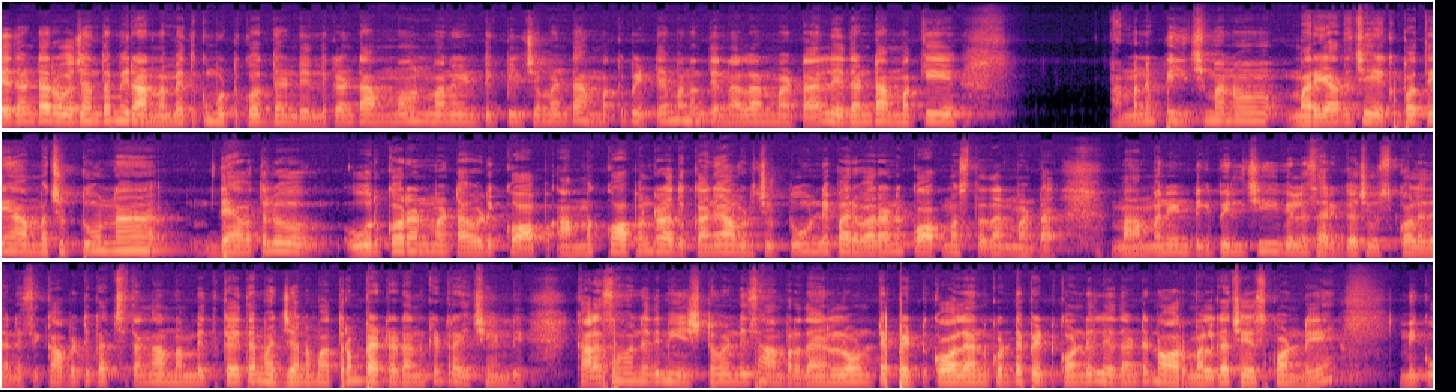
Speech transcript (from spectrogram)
లేదంటే రోజంతా మీరు అన్నం మెతుకు ముట్టుకోవద్దండి. ఎందుకంటే అమ్మ మనం ఇంటికి పిలిచామంటే అమ్మకి పెట్టే మనం తినాలన్నమాట. లేదంటే అమ్మకి అమ్మని పిలిచి మనం మర్యాద చేయకపోతే అమ్మ చుట్టూ ఉన్న దేవతలు ఊరుకోరనమాట ఆవిడ కోపం అమ్మ కోపం రాదు కానీ ఆవిడ చుట్టూ ఉండే పరివారానికి కోపం వస్తుంది అనమాట మా అమ్మని ఇంటికి పిలిచి వీళ్ళు సరిగ్గా చూసుకోలేదనేసి. కాబట్టి ఖచ్చితంగా అన్నం మెతుకు అయితే మధ్యాహ్నం మాత్రం పెట్టడానికి ట్రై చేయండి. కలసం అనేది మీ ఇష్టం అండి. సాంప్రదాయంలో ఉంటే పెట్టుకోవాలి అనుకుంటే పెట్టుకోండి. లేదంటే నార్మల్గా చేసుకోండి. మీకు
